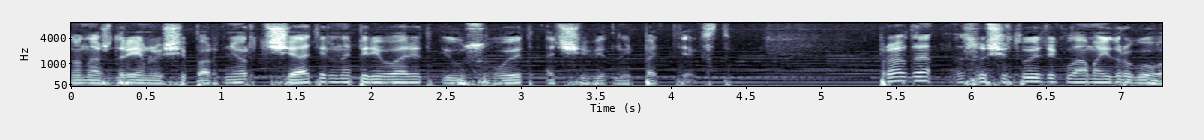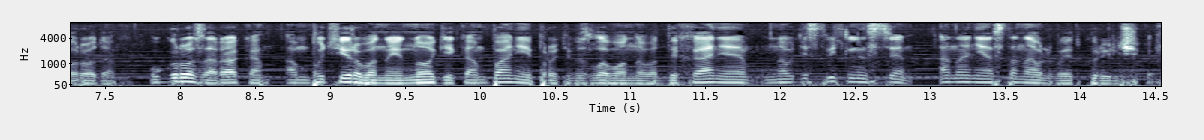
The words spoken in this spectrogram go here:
но наш дремлющий партнер тщательно переварит и усвоит очевидный подтекст. Правда, существует реклама и другого рода. Угроза рака, ампутированные ноги, компании против зловонного дыхания, но в действительности она не останавливает курильщиков.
